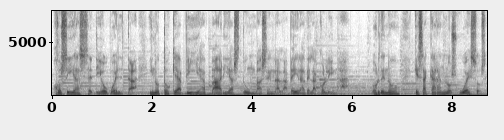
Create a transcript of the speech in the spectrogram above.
Josías se dio vuelta y notó que había varias tumbas en la ladera de la colina. Ordenó que sacaran los huesos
